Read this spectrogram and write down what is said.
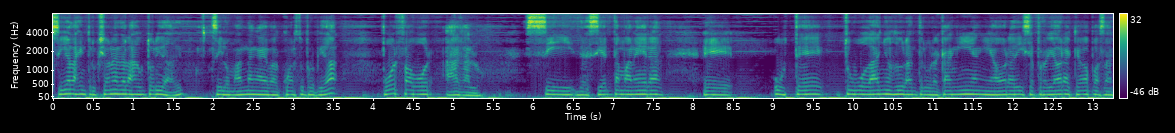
siga las instrucciones de las autoridades. Si lo mandan a evacuar su propiedad, por favor hágalo. Si de cierta manera eh, usted tuvo daños durante el huracán Ian y ahora dice, pero ¿y ahora qué va a pasar?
